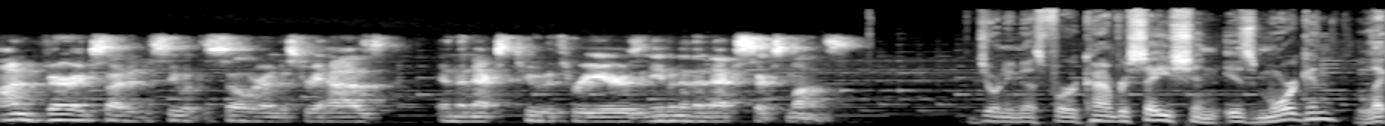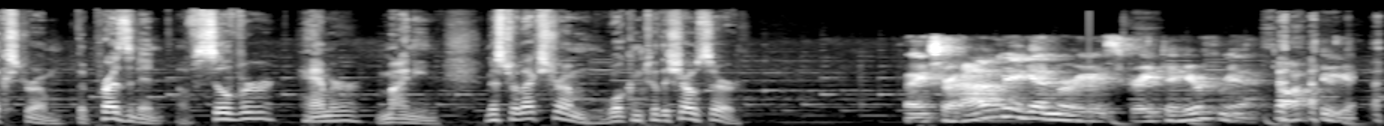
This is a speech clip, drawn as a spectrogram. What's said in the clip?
I'm very excited to see what the silver industry has in the next two to three years and even in the next six months. Joining us for a conversation is Morgan Lekstrom, the president of Silver Hammer Mining. Mr. Lekstrom, welcome to the show, sir. Thanks for having me again, Maurice. Great to hear from you. Talk to you again.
